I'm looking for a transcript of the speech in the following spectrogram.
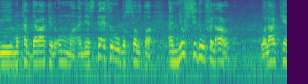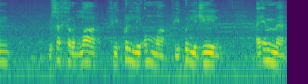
بمقدرات الأمة أن يستأثروا بالسلطة أن يفسدوا في الأرض. ولكن يسخر الله في كل أمة في كل جيل أئمة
